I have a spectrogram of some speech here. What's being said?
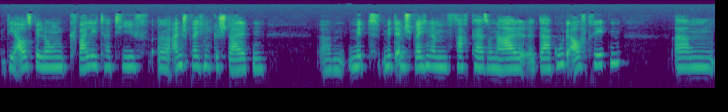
die Ausbildung qualitativ äh, ansprechend gestalten ähm, mit, mit entsprechendem Fachpersonal da gut auftreten. Ähm,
